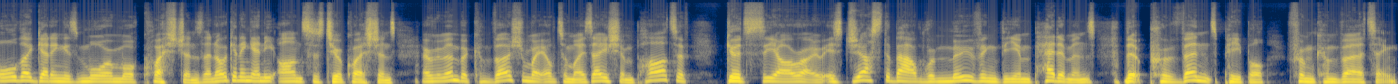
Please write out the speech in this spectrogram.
all they're getting is more and more questions. They're not getting any answers to your questions. And remember, conversion rate optimization, part of good CRO is just about removing the impediments that prevent people from converting,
